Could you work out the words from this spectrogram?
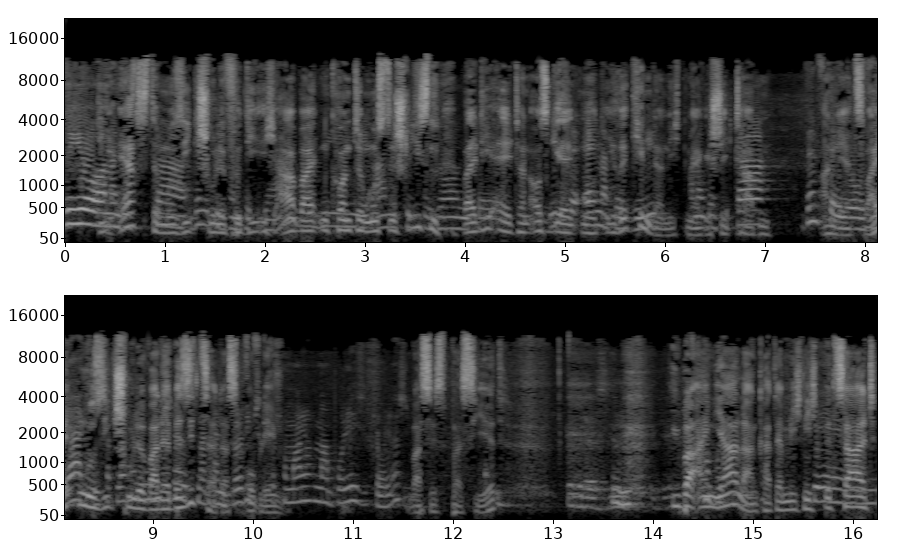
Die erste Musikschule, für die ich arbeiten konnte, musste schließen, weil die Eltern aus Geldnot ihre Kinder nicht mehr geschickt haben. An der zweiten Musikschule war der Besitzer das Problem. Was ist passiert? Über ein Jahr lang hat er mich nicht bezahlt,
